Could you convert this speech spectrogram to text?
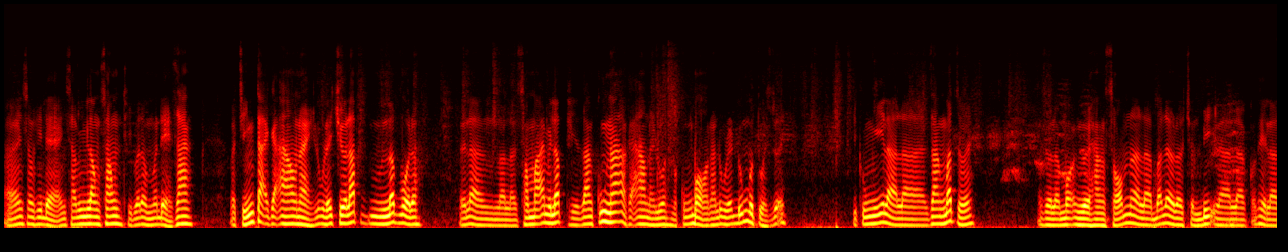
Đấy, sau khi để anh Sa Vĩnh Long xong thì bắt đầu mới để Giang. Và chính tại cái ao này, lúc đấy chưa lắp, lấp vội đâu đấy là là là sau mãi mới lấp thì Giang cũng ngã ở cái ao này luôn và cũng bò ra lúc đấy đúng một tuổi rưỡi. Thì cũng nghĩ là là Giang mất rồi ấy. rồi là mọi người hàng xóm là là bắt đầu là chuẩn bị là là có thể là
